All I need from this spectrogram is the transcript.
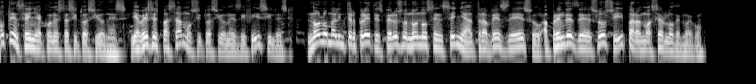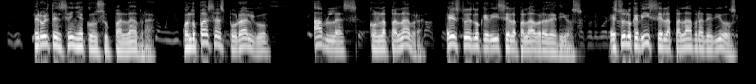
No te enseña con estas situaciones, y a veces pasamos situaciones difíciles. No lo malinterpretes, pero eso no nos enseña a través de eso. Aprendes de eso, sí, para no hacerlo de nuevo. Pero Él te enseña con su palabra. Cuando pasas por algo, hablas con la palabra. Esto es lo que dice la palabra de Dios. Esto es lo que dice la palabra de Dios.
